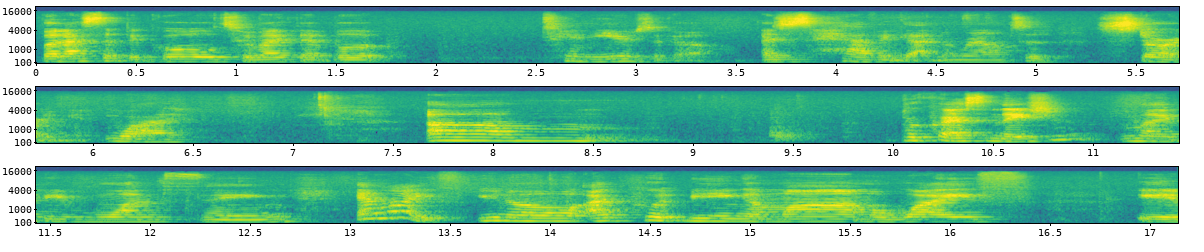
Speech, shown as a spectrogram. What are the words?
But I set the goal to write that book ten years ago. I just haven't gotten around to starting it. Why? Um, procrastination might be one thing, and life. You know, I put being a mom, a wife, you uh,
